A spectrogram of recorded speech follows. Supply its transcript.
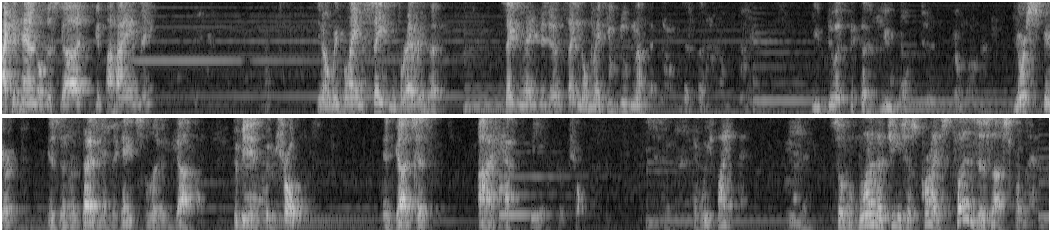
I can handle this, God. Get behind me. You know, we blame Satan for everything. Satan made you do it. Satan don't make you do nothing. You do it because you want to. Your spirit is in rebellion against the living God to be in control. And God says, I have to be in control. And we fight that. So the blood of Jesus Christ cleanses us from that.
